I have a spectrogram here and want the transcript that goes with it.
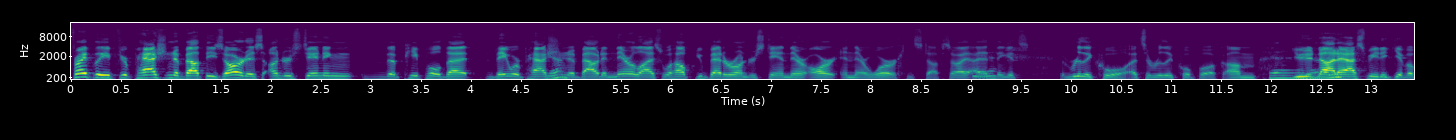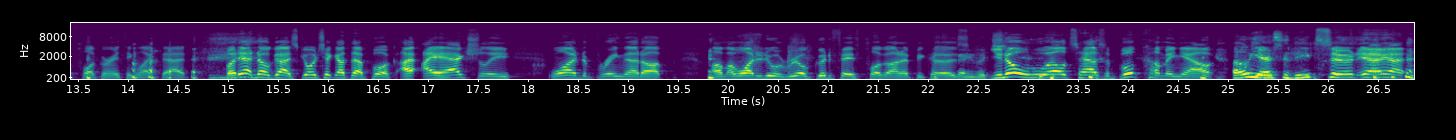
frankly, if you're passionate about these artists, understanding the people that they were passionate yeah. about in their lives will help you better understand their art and their work and stuff. So I, yeah. I think it's really cool. It's a really cool book. Um, yeah, you did not ask me to give a plug or anything like that, but yeah, no, guys, go and check out that book. I, I yeah. actually wanted to bring that up. Um, I wanted to do a real good faith plug on it because you know who else has a book coming out? oh yes, indeed. Soon, yeah, yeah.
